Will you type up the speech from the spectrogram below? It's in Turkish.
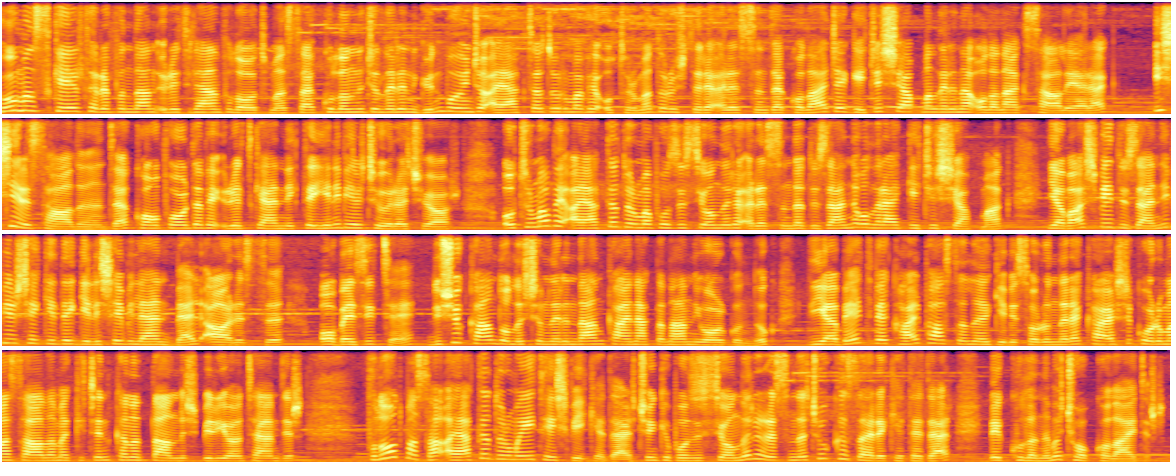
Human Scale tarafından üretilen float masa, kullanıcıların gün boyunca ayakta durma ve oturma duruşları arasında kolayca geçiş yapmalarına olanak sağlayarak, iş yeri sağlığında, konforda ve üretkenlikte yeni bir çığır açıyor. Oturma ve ayakta durma pozisyonları arasında düzenli olarak geçiş yapmak, yavaş ve düzenli bir şekilde gelişebilen bel ağrısı, obezite, düşük kan dolaşımlarından kaynaklanan yorgunluk, diyabet ve kalp hastalığı gibi sorunlara karşı koruma sağlamak için kanıtlanmış bir yöntemdir. Float masa ayakta durmayı teşvik eder çünkü pozisyonlar arasında çok hızlı hareket eder ve kullanımı çok kolaydır.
